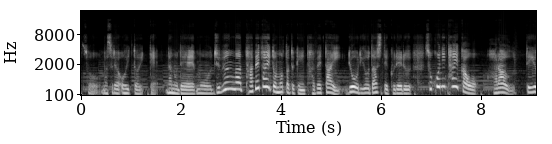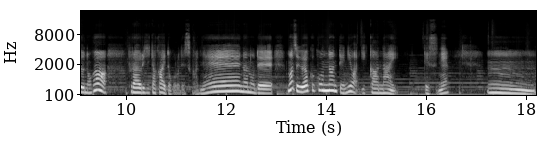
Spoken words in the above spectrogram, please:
そう。まあ、それは置いといて。なので、もう自分が食べたいと思った時に食べたい料理を出してくれる、そこに対価を払うっていうのが、プライオリティ高いところですかね。なので、まず予約困難店には行かないですね。うーん。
